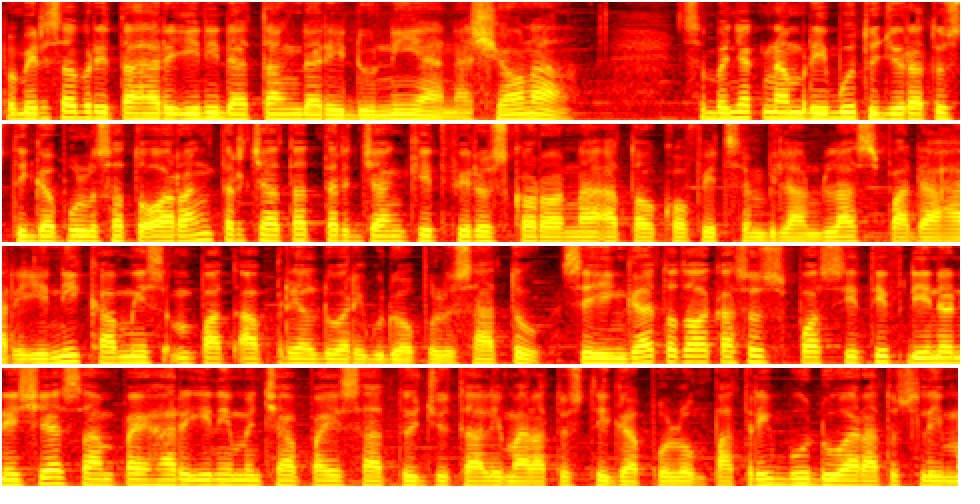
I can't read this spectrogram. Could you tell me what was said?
Pemirsa berita hari ini datang dari dunia nasional. Sebanyak 6.731 orang tercatat terjangkit virus corona atau COVID-19 pada hari ini Kamis 4 April 2021, sehingga total kasus positif di Indonesia sampai hari ini mencapai 1.534.255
